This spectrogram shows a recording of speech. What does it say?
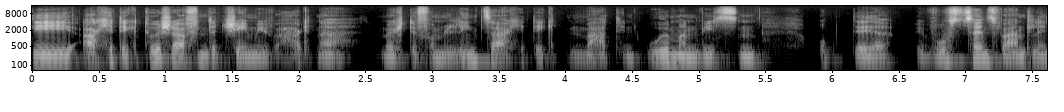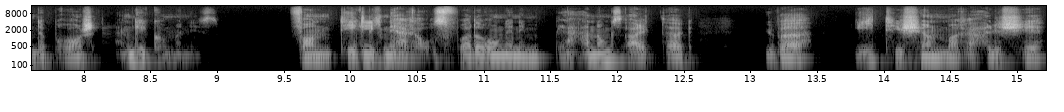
Die Architekturschaffende Jamie Wagner möchte vom Linzer Architekten Martin Uhrmann wissen, ob der Bewusstseinswandel in der Branche angekommen ist. Von täglichen Herausforderungen im Planungsalltag über ethische und moralische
